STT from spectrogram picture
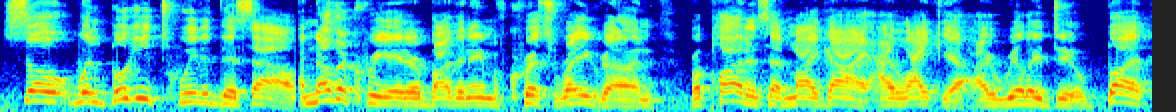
So when Boogie tweeted this out, another creator by the name of Chris Ray Gun replied and said, my guy, I like you, I really do, but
